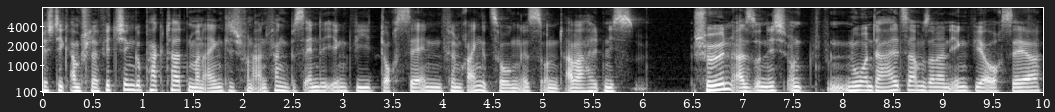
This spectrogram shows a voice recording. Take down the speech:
richtig am Schlafittchen gepackt hat und man eigentlich von Anfang bis Ende irgendwie doch sehr in den Film reingezogen ist und aber halt nicht schön, also nicht und nur unterhaltsam, sondern irgendwie auch sehr.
